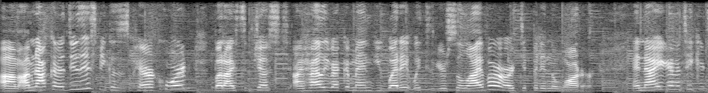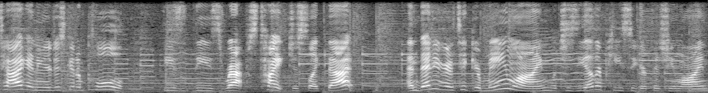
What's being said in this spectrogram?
Um, I'm not going to do this because it's paracord, but I suggest, I highly recommend you wet it with your saliva or dip it in the water. And now you're going to take your tag and you're just going to pull these, these wraps tight just like that. And then you're going to take your main line, which is the other piece of your fishing line,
